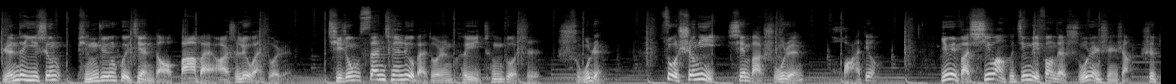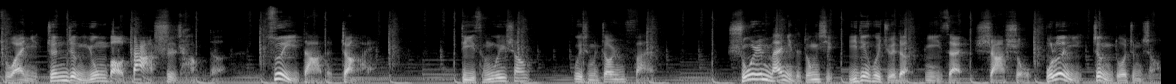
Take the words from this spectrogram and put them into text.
人的一生平均会见到八百二十六万多人。其中三千六百多人可以称作是熟人，做生意先把熟人划掉，因为把希望和精力放在熟人身上是阻碍你真正拥抱大市场的最大的障碍。底层微商为什么招人烦？熟人买你的东西一定会觉得你在杀熟，不论你挣多挣少。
